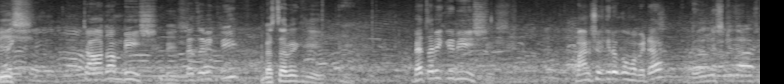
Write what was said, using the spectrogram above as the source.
বিশ। চাওয়া দাম বিশ। বেচা বিক্রি? বেচা বিক্রি। বেচা বিক্রি বিশ। মাংস কীরকম হবে এটা? উনিশ কেজি মাংস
